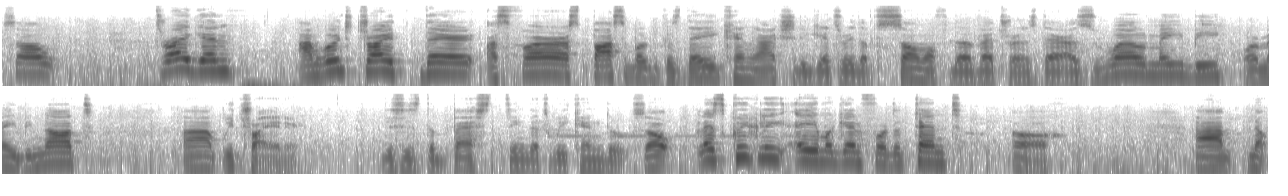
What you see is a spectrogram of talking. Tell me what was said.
So try again. I'm going to try it there as far as possible because they can actually get rid of some of the veterans there as well maybe or maybe not. Uh, we try anyway this is the best thing that we can do. So let's quickly aim again for the tent oh. Um no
